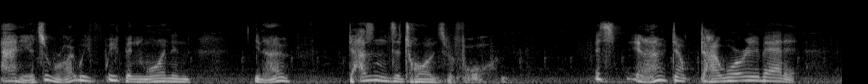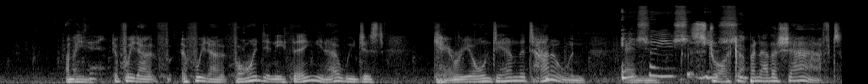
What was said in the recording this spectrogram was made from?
Anya, it's all right. We've we've been mining, you know, dozens of times before. It's you know, don't don't worry about it. I mean, Okay. if we don't if we don't find anything, you know, we just carry on down the tunnel and, Are you and sure you should- you strike should- up another shaft.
